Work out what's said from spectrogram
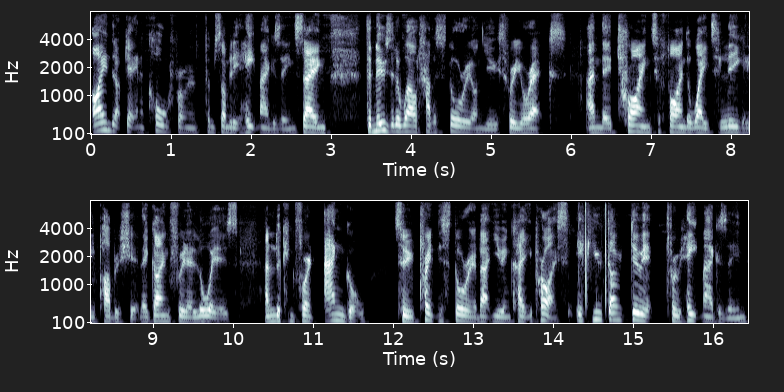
i ended up getting a call from from somebody at heat magazine saying the news of the world have a story on you through your ex and they're trying to find a way to legally publish it. They're going through their lawyers and looking for an angle to print this story about you and Katie Price. If you don't do it through Heat magazine,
